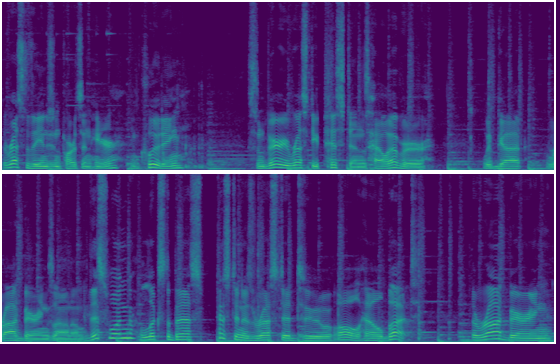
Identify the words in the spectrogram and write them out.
the rest of the engine parts in here, including some very rusty pistons. However, We've got rod bearings on them. This one looks the best. Piston is rusted to all hell, but the rod bearing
